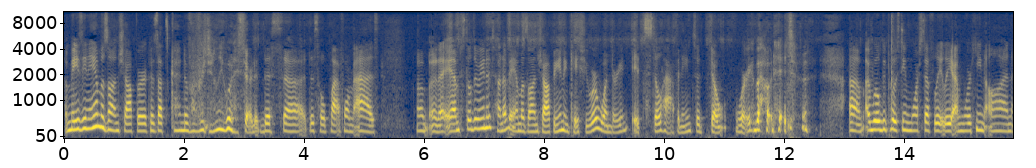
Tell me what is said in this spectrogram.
amazing Amazon shopper because that's kind of originally what I started this uh, this whole platform as. Um, and I am still doing a ton of Amazon shopping. In case you were wondering, it's still happening, so don't worry about it. um, I will be posting more stuff lately. I'm working on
